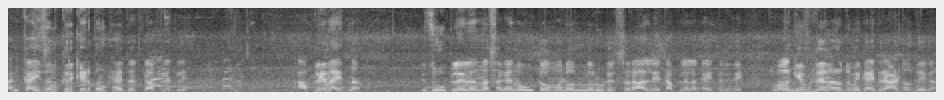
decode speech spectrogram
आणि काही जण क्रिकेट पण खेळतात का आपल्यातले? आपले नाहीत ना? ते झोपलेल्यांना सगळ्यांना उठव म्हणून नरुडे सर आलेत आपल्याला काहीतरी ते. तुम्हाला गिफ्ट देणार तुम्ही काहीतरी आठवते का?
